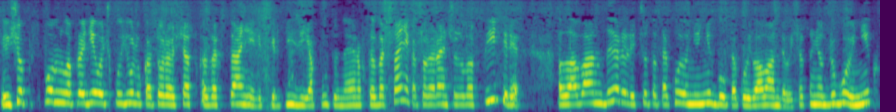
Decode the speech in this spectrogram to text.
И еще вспомнила про девочку Юлю, которая сейчас в Казахстане или в Киргизии, я путаю, наверное, в Казахстане, которая раньше жила в Питере. Лавандер или что-то такое, у нее ник был такой лавандовый. Сейчас у нее другой ник.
